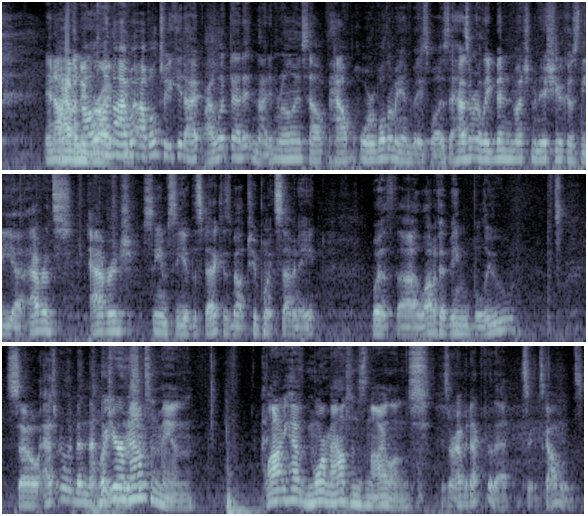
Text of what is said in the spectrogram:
and I I'll, have a new I'll- gripe. I, will- I will tweak it. I, I looked at it and I didn't realize how, how horrible the man base was. It hasn't really been much of an issue because the uh, average average CMC of this deck is about 2.78, with uh, a lot of it being blue. So it hasn't really been that much. But you're a of an issue. mountain man. Why don't you have more mountains than islands? Because I have a deck for that. It's, it's goblins.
